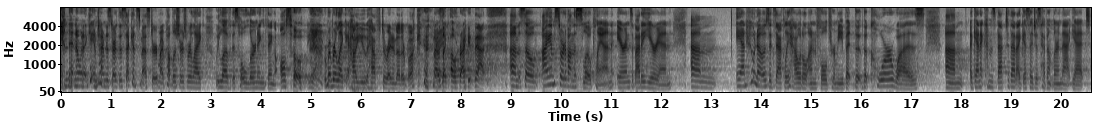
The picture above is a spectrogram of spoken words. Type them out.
and then when it came time to start the second semester, my publishers were like, "We love this whole learning thing." Also, yeah. remember like how you have to write another book? and right. I was like, "Oh, right, that." Um, so I am sort of on the slow plan. Aaron's about a year in. Um, and who knows exactly how it'll unfold for me, but the, the core was, um, again, it comes back to that. I guess I just haven't learned that yet.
